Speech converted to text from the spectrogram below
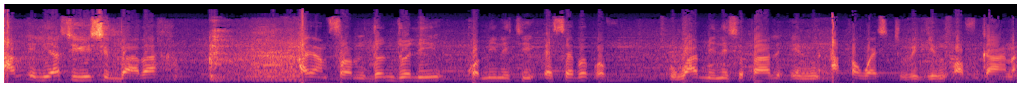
I'm Ilyasu Yusuf Baba. I am from Dondoli community, a suburb of Wa municipal in Upper West region of Ghana.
